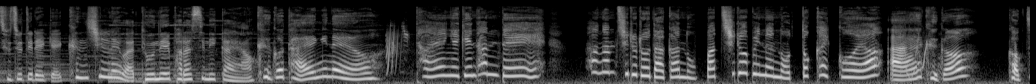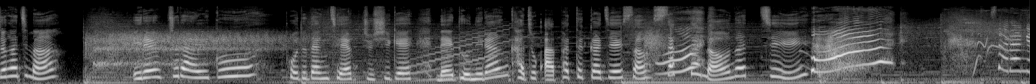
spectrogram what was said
주주들에게 큰 신뢰와 돈을 벌었으니까요. 그거 다행이네요. 다행이긴 한데 항암 치료로 나간 오빠 치료비는 어떡할 거야? 아, 그거 걱정하지 마. 이럴 줄 알고 포도당 제약 주식에 내 돈이랑 가족 아파트까지 해서 싹 다 넣어놨지. 사랑해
